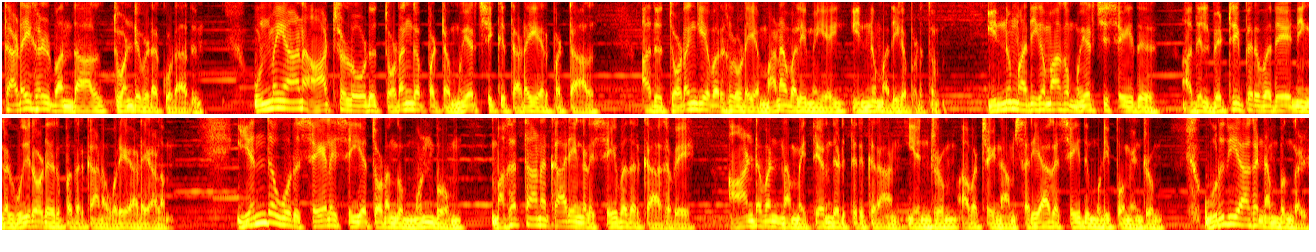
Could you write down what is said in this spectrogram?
தடைகள் வந்தால் துவண்டுவிடக்கூடாது. உண்மையான ஆற்றலோடு தொடங்கப்பட்ட முயற்சிக்கு தடை ஏற்பட்டால் அது தொடங்கியவர்களுடைய மன வலிமையை இன்னும் அதிகப்படுத்தும். இன்னும் அதிகமாக முயற்சி செய்து அதில் வெற்றி பெறுவதே நீங்கள் உயிரோடு இருப்பதற்கான ஒரே அடையாளம். எந்த ஒரு செயலை செய்ய தொடங்கும் முன்பும் மகத்தான காரியங்களை செய்வதற்காகவே ஆண்டவன் நம்மை தேர்ந்தெடுத்திருக்கிறான் என்றும் அவற்றை நாம் சரியாக செய்து முடிப்போம் என்றும் உறுதியாக நம்புங்கள்.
